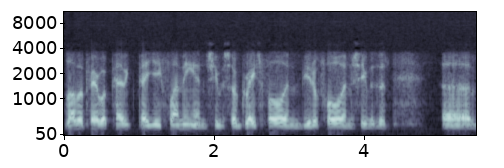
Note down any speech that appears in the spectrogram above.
love affair with Peggy, Peggy Fleming, and she was so graceful and beautiful, and she was a uh,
